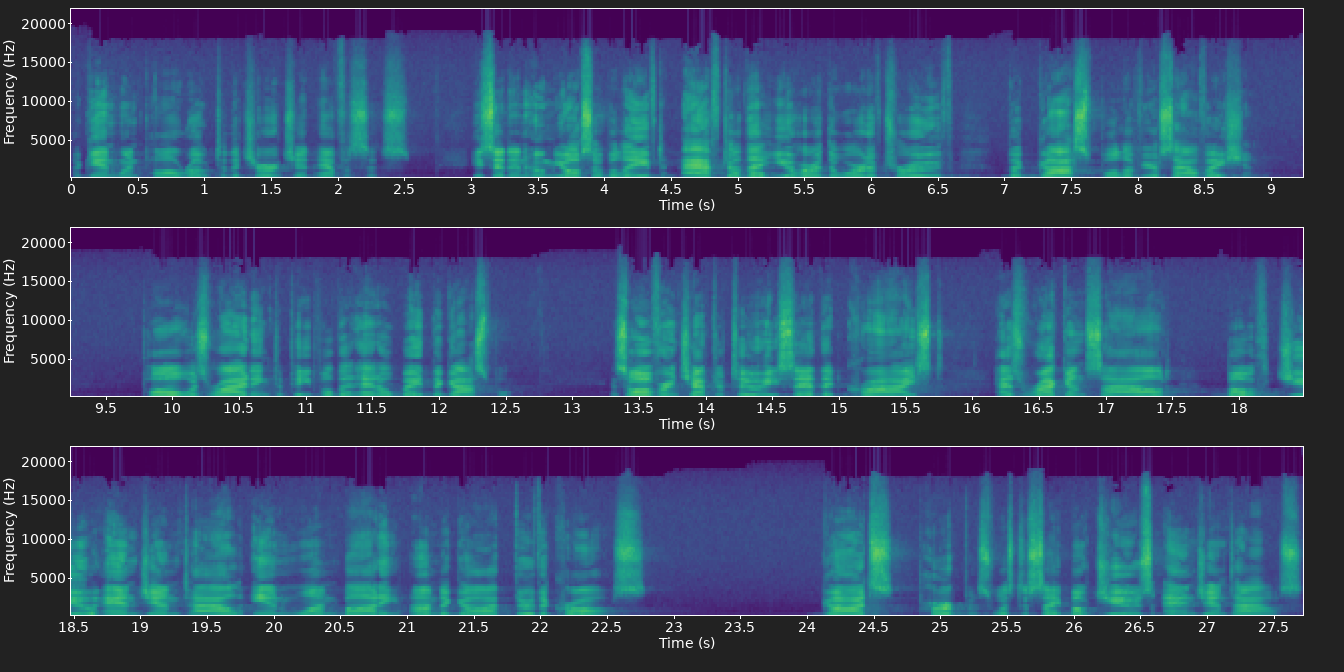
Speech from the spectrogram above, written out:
Again, when Paul wrote to the church at Ephesus, he said, In whom you also believed, after that you heard the word of truth, the gospel of your salvation. Paul was writing to people that had obeyed the gospel. And so, over in chapter 2, he said that Christ has reconciled both Jew and Gentile in one body unto God through the cross. God's purpose was to save both Jews and Gentiles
